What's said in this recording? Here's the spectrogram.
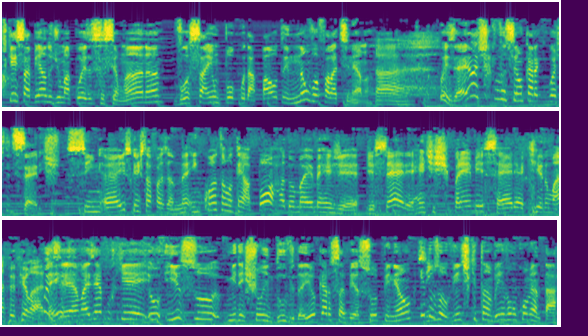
Fiquei sabendo de uma coisa essa semana. Vou sair um pouco da pauta e não vou falar de cinema. Ah, Pois é, eu acho que você é um cara que gosta de séries. sim, é isso que a gente tá fazendo, né? Enquanto não tem a porra de uma MRG de série, a gente espreme série aqui no Mato Pilar. Pois é, mas é porque eu- isso me deixou em dúvida e eu quero saber a sua opinião e Sim. dos ouvintes que também vão comentar.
